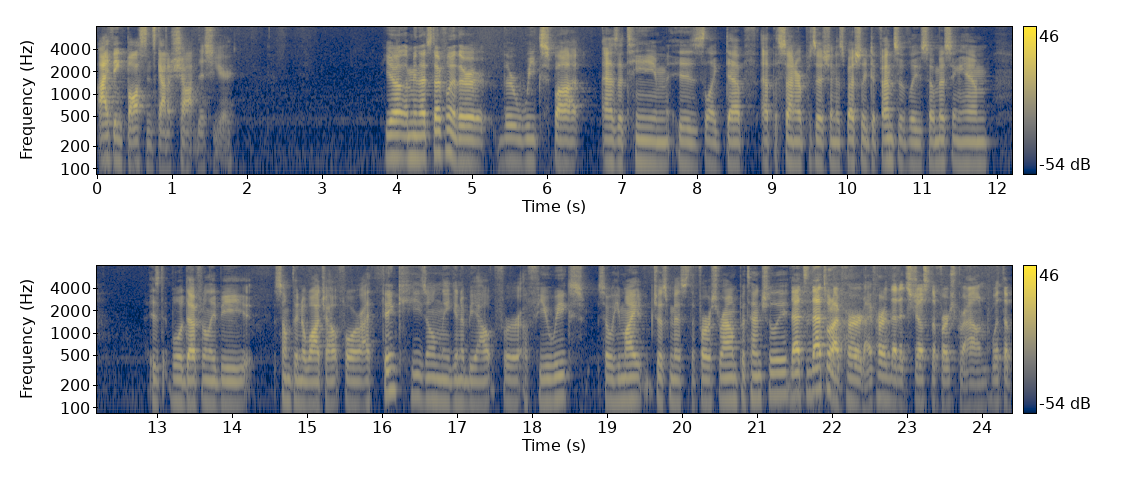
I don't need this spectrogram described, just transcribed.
I think Boston's got a shot this year. Yeah, I mean that's definitely their their weak spot as a team is like depth at the center position, especially defensively. So missing him is will definitely be something to watch out for. I think he's only going to be out for a few weeks, so he might just miss the first round potentially. That's that's what I've heard. I've heard that it's just the first round with the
